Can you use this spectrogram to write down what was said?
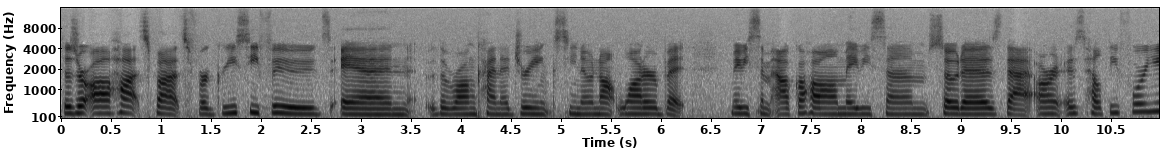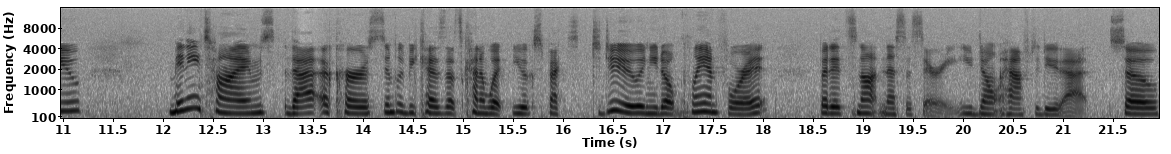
Those are all hot spots for greasy foods and the wrong kind of drinks, you know, not water, but maybe some alcohol, maybe some sodas that aren't as healthy for you. Many times that occurs simply because that's kind of what you expect to do and you don't plan for it, but it's not necessary. You don't have to do that. So,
